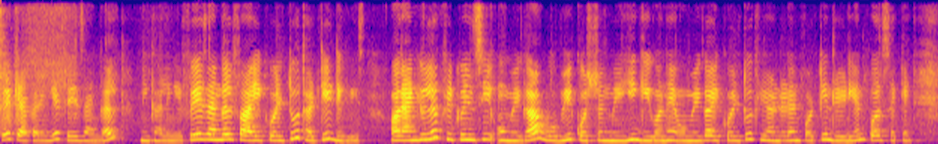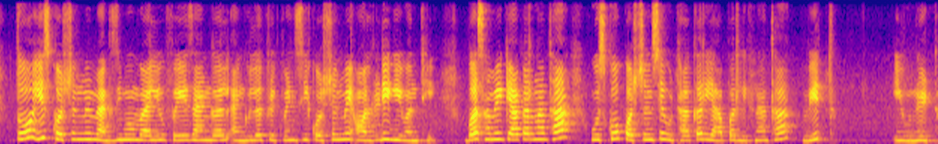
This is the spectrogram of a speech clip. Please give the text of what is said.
से क्या करेंगे? फ़ेज़ एंगल निकालेंगे। Phase angle five equal to thirty degrees और एंगुलर फ्रीक्वेंसी ओमेगा वो भी क्वेश्चन में ही गिवन है। Omega equal to three hundred and fourteen radian पर सेकेंड तो इस क्वेश्चन में maximum value phase angle angular frequency question में ऑलरेडी गिवन थी। बस हमें क्या करना था? उसको क्वेश्चन से उठाकर यहाँ पर लिखना था विथ यूनिट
